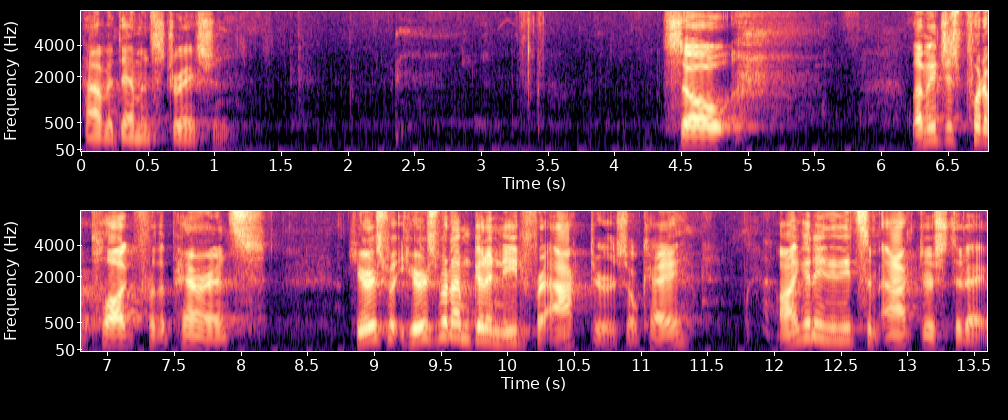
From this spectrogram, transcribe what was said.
have a demonstration. So, let me just put a plug for the parents. Here's what, here's what I'm going to need for actors, okay? I'm going to need some actors today.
